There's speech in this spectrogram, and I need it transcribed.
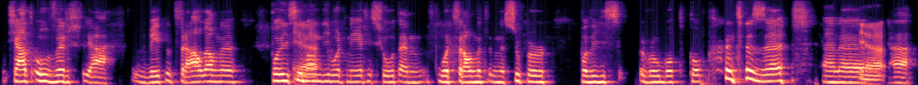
het gaat over, ja, we weten het verhaal wel, een politieman Ja. die wordt neergeschoten en wordt veranderd in een super police robot kop. dus, eh, en Ja. ja,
